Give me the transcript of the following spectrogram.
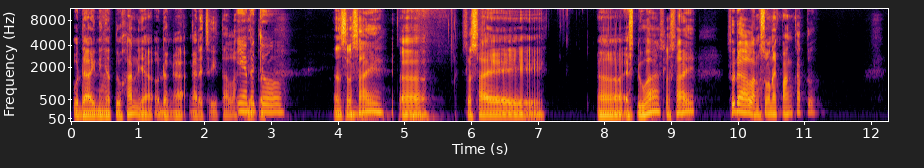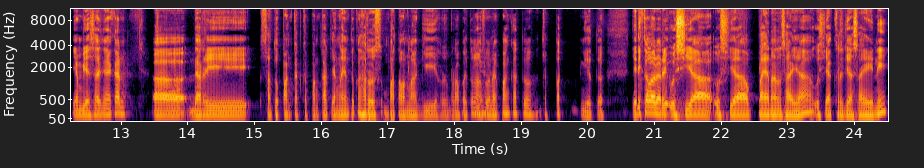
udah ininya Tuhan ya udah nggak nggak ada cerita lah Iya gitu. betul. dan selesai eh, selesai eh, S2 selesai sudah langsung naik pangkat tuh yang biasanya kan eh, dari satu pangkat ke pangkat yang lain tuh kan harus empat tahun lagi harus berapa itu langsung naik pangkat tuh cepet gitu jadi kalau dari usia usia pelayanan saya usia kerja saya ini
